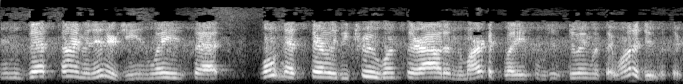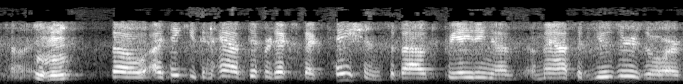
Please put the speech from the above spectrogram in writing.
and invest time and energy in ways that won't necessarily be true once they're out in the marketplace and just doing what they want to do with their time. Mm-hmm. So I think you can have different expectations about creating a, a mass of users or,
